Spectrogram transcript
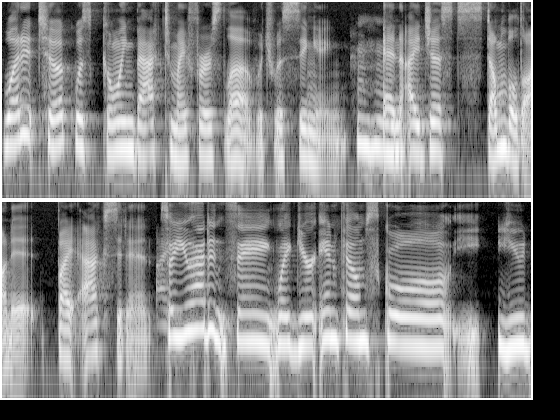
what it took was going back to my first love, which was singing. Mm-hmm. And I just stumbled on it by accident. So you hadn't sang like you're in film school. You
